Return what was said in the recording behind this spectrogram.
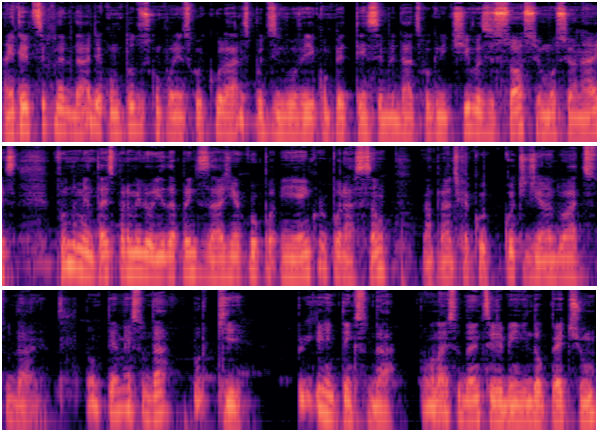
A interdisciplinaridade é com todos os componentes curriculares, por desenvolver competências e habilidades cognitivas e socioemocionais fundamentais para a melhoria da aprendizagem e a incorporação na prática cotidiana do ato de estudar. Né? Então, o tema é estudar por quê? Por que a gente tem que estudar? Então, olá, estudante, seja bem-vindo ao PET 1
